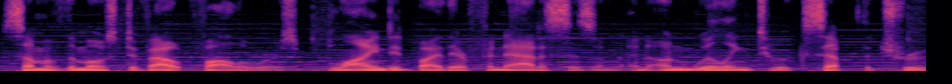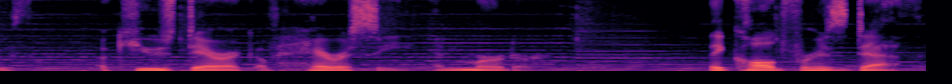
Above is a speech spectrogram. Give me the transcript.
Some of the most devout followers, blinded by their fanaticism and unwilling to accept the truth, accused Darrick of heresy and murder. They called for his death,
